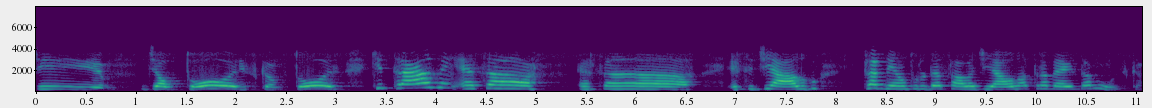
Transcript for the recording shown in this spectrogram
de, de autores, cantores, que trazem essa, essa, esse diálogo para dentro da sala de aula através da música.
